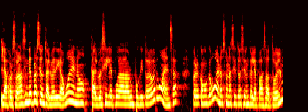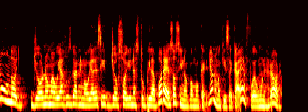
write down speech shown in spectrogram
la persona sin depresión tal vez diga, bueno, tal vez sí le pueda dar un poquito de vergüenza, pero como que bueno, es una situación que le pasa a todo el mundo, yo no me voy a juzgar ni me voy a decir yo soy una estúpida por eso, sino como que yo no me quise caer, fue un error.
